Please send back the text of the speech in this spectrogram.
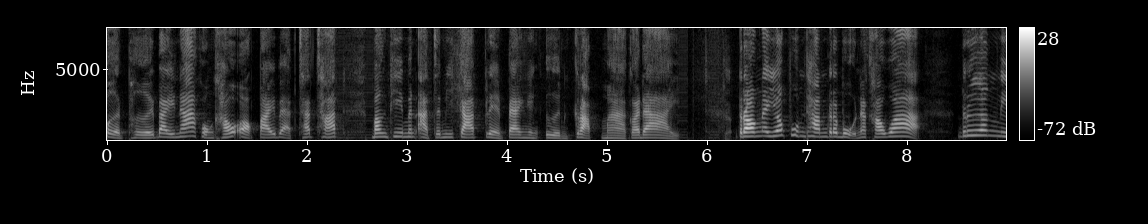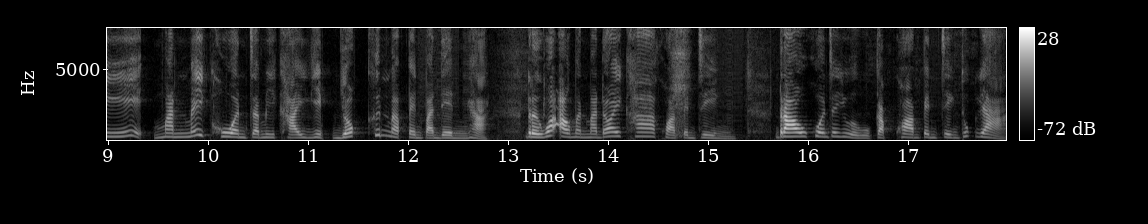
เปิดเผยใบหน้าของเขาออกไปแบบชัดๆ บางทีมันอาจจะมีการเปลี่ยนแปลงอย่างอื่นกลับมาก็ได้ รองนายกภูมิธรรมระบุนะคะว่า เรื่องนี้มันไม่ควรจะมีใครหยิบยกขึ้นมาเป็นประเด็นค่ะ หรือว่าเอามันมาด้อยค่าความเป็นจริง เราควรจะอยู่กับความเป็นจริงทุกอย่าง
